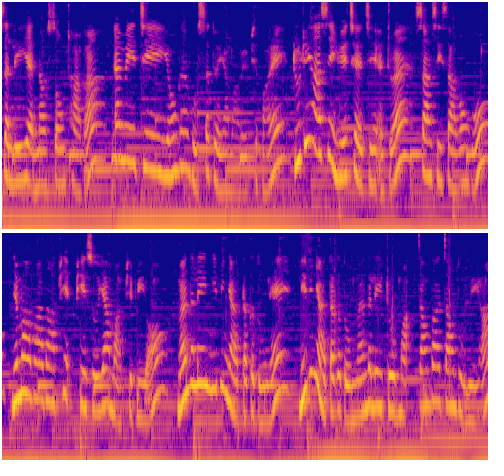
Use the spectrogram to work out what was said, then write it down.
14ရက်နောက်ဆုံးထားက MAG ရုံးခန်းကိုဆက်သွယ်ရမှာပဲဖြစ်ပါတယ်။ဒုတိယအဆင့်ရွေးချယ်ခြင်းအတွက်စာစီစာကုန်းကိုမြန်မာဘာသာဖြင့်ဖြေဆိုရမှာဖြစ်ပြီးတော့မန္တလေးနည်းပညာတက္ကသိုလ်နဲ့နည်းပညာတက္ကသိုလ်မန္တလေးတို့မှကျောင်းသားကျောင်းသူတွေဟာ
